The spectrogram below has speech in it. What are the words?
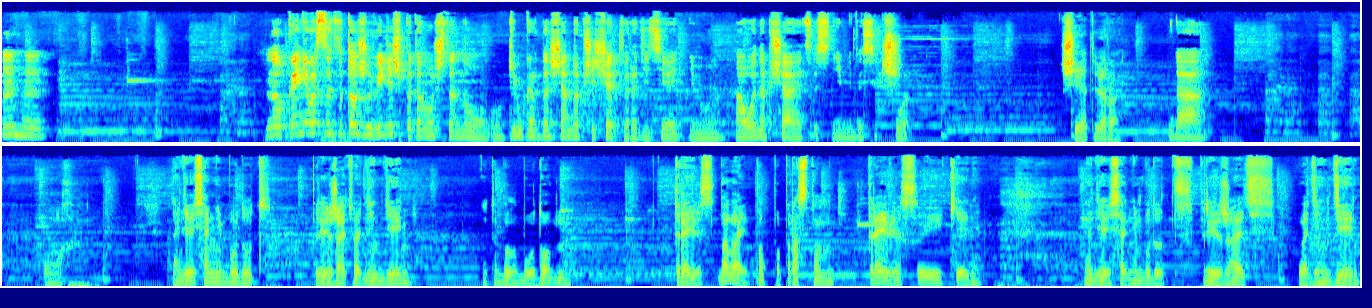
Угу. Ну, Кенни Уэста ты тоже увидишь, потому что, ну, у Ким Кардашьян вообще четверо детей от него, а он общается с ними до сих пор. Четверо? Да. Ох. Надеюсь, они будут приезжать в один день. Это было бы удобно. Трэвис, давай по-простому. -по Трэвис и Кенни. Надеюсь, они будут приезжать в один день.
